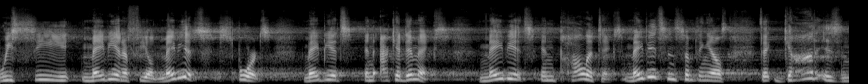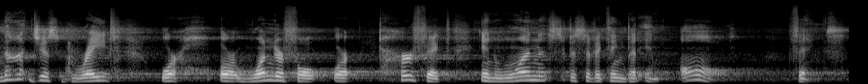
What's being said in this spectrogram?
we see maybe in a field, maybe it's sports, maybe it's in academics, maybe it's in politics, maybe it's in something else, that God is not just great or, or wonderful or perfect in one specific thing, but in all things.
